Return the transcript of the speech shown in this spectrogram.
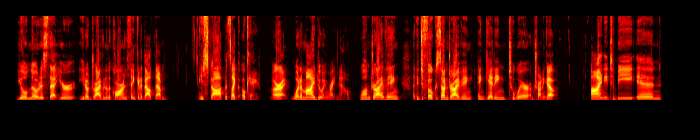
you'll notice that you're, you know, driving in the car and thinking about them. You stop, it's like, okay, all right, what am I doing right now? Well, I'm driving. I need to focus on driving and getting to where I'm trying to go. I need to be in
